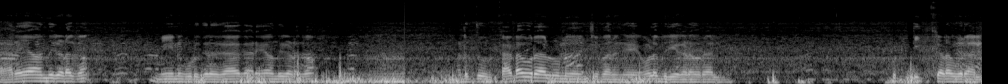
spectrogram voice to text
கரையாக வந்து கிடக்கும். மீன் கொடுக்குறதுக்காக கரையாக வந்து கிடக்கும். அடுத்து ஒரு கடவுரால் ஒன்று வந்துச்சு பாருங்கள் எவ்வளோ பெரிய கடவுரால்? குட்டி கடவுரால்.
